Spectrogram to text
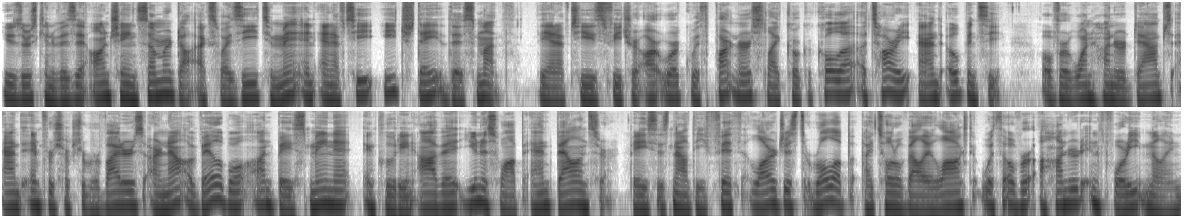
Users can visit onchainsummer.xyz to mint an NFT each day this month. The NFTs feature artwork with partners like Coca Cola, Atari, and OpenSea. Over 100 dApps and infrastructure providers are now available on Base mainnet, including Aave, Uniswap, and Balancer. Base is now the fifth largest rollup by total value locked, with over $140 million.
